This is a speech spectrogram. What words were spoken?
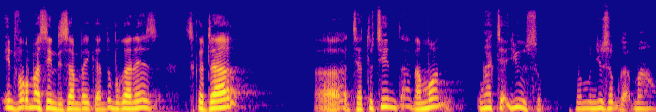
informasi yang disampaikan itu bukan hanya sekedar uh, jatuh cinta namun ngajak Yusuf. Namun Yusuf gak mau.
